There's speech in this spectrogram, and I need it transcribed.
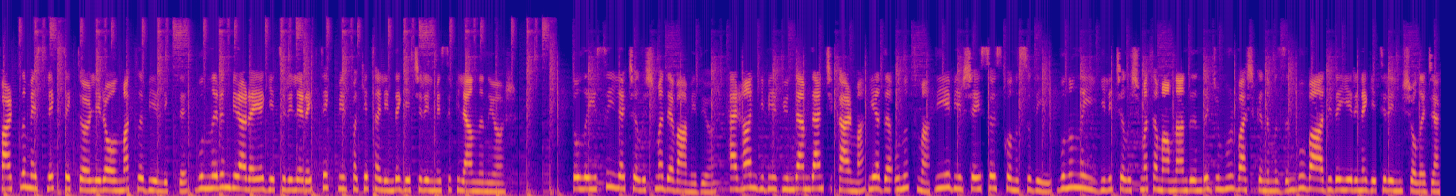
Farklı meslek sektörleri olmakla birlikte, bunların bir araya getirilerek tek bir paket halinde geçirilmesi planlanıyor. Dolayısıyla çalışma devam ediyor. Herhangi bir gündemden çıkarma ya da unutma diye bir şey söz konusu değil. Bununla ilgili çalışma tamamlandığında Cumhurbaşkanımızın bu vaadi de yerine getirilmiş olacak.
